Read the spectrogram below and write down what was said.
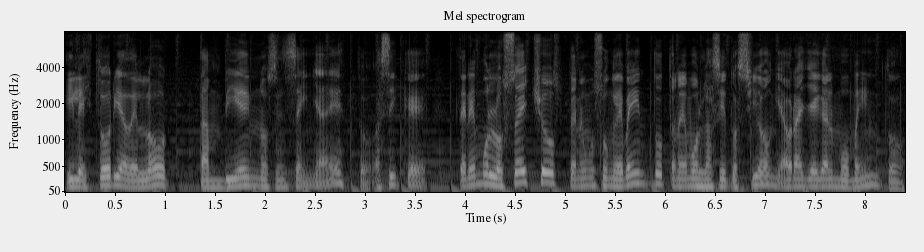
Y la historia de Lot también nos enseña esto. Así que tenemos los hechos, tenemos un evento, tenemos la situación y ahora llega el momento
